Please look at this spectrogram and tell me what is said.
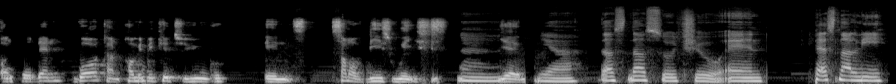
until then, God can communicate to you in some of these ways. Mm, yeah. Yeah. That's that's so true. And personally,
